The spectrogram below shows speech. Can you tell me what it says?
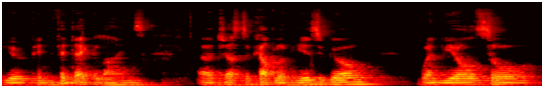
European FinTech Alliance, uh, just a couple of years ago, when we also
